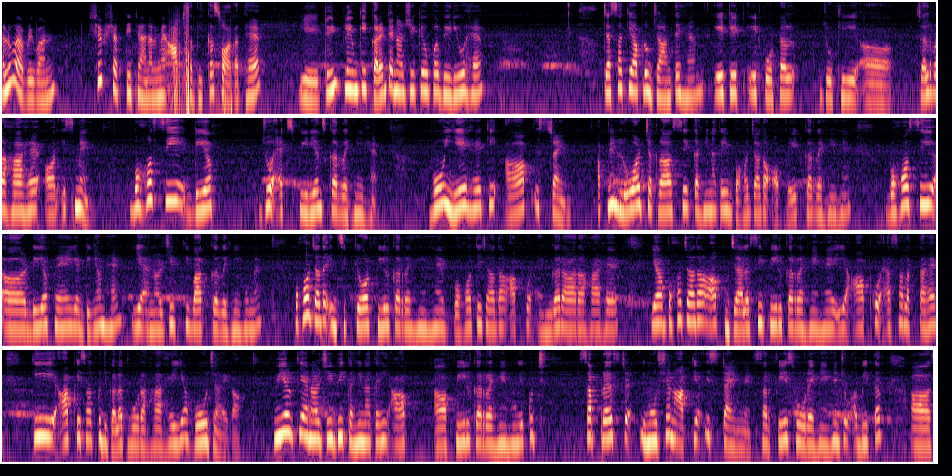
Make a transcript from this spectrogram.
Hello everyone, Shiv Shakti channel में आप सभी का स्वागत है। ये ट्विन फ्लेम की करंट एनर्जी के ऊपर वीडियो है। जैसा कि आप लोग जानते हैं 888 पोर्टल जो कि चल रहा है और इसमें बहुत सी डीएफ जो एक्सपीरियंस कर रही हैं, वो ये है कि आप इस टाइम अपने लोअर चक्रा से कहीं ना कहीं बहुत ज़्यादा ऑपरेट कर रहे हैं। बहुत सी डीएफ हैं या डीएम हैं ये एनर्जी की बात कर रही हूँ मैं। बहुत ज़्यादा इनसिक्योर फील कर रहे हैं बहुत ही ज़्यादा आपको एंगर आ रहा है या बहुत ज़्यादा आप जेलसी फील कर रहे हैं या आपको ऐसा लगता है कि आपके साथ कुछ गलत हो रहा है या हो जाएगा। फियर की एनर्जी भी कहीं ना कहीं आप आ, फील कर रहे होंगे। कुछ सप्रेस्ड इमोशन आपके इस टाइम में सरफेस हो रहे हैं जो अभी तक आ,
